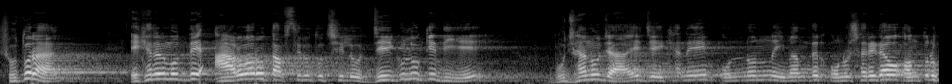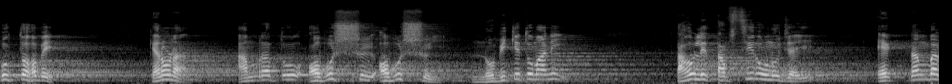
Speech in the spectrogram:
সুতরাং এখানের মধ্যে আরও আরও তাফসিরত ছিল, যেগুলোকে দিয়ে বোঝানো যায় যে এখানে অন্য অন্য ইমামদের অনুসারীরাও অন্তর্ভুক্ত হবে। কেননা, আমরা তো অবশ্যই অবশ্যই নবীকে তো মানি। তাহলে তাফসির অনুযায়ী, এক নাম্বার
